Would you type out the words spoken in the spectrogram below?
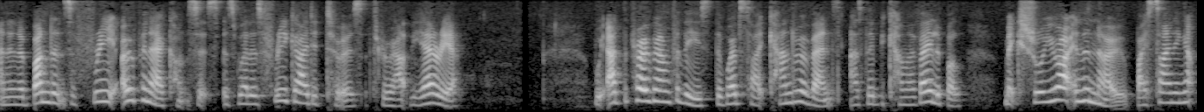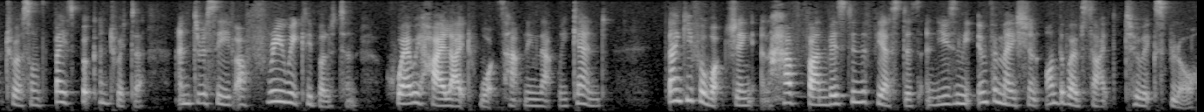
and an abundance of free open air concerts as well as free guided tours throughout the area. We add the programme for these to the website Calendar Events as they become available. Make sure you are in the know by signing up to us on Facebook and Twitter and to receive our free weekly bulletin where we highlight what's happening that weekend. Thank you for watching and have fun visiting the fiestas and using the information on the website to explore.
